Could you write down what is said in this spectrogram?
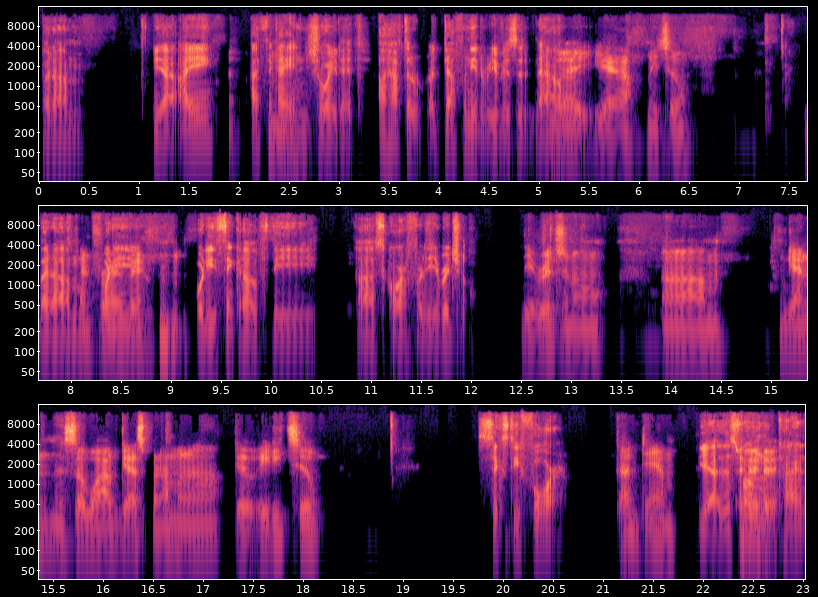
But um, yeah, I I think I Mhm. enjoyed it. I have to I definitely need to revisit it now. Right. Yeah. Me too. But um, what do you what do you think of the uh, score for the original? the original. Um, again, it's a wild guess, but I'm gonna go 82. 64. God damn. Yeah, this one kind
